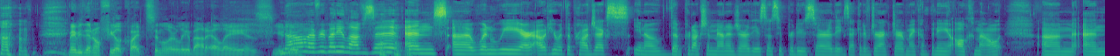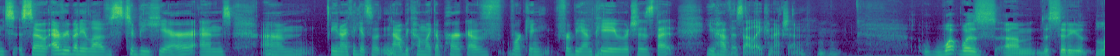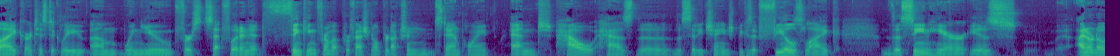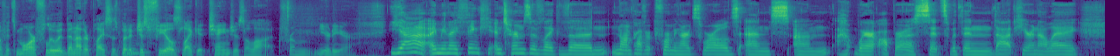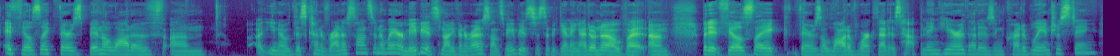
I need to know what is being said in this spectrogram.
um, maybe they don't feel quite similarly about LA as you no, do. No, everybody loves it. and uh, when we are out here with the projects, you know, the production manager, the associate producer, the executive director of my company all come out. Um, and so everybody loves to be here. And, um, you know, I think it's now become like a perk of working for BMP, which is that you have this LA connection. Mm-hmm what was um, the city like artistically um, when you first set foot in it thinking from a professional production standpoint, and how has the the city changed? Because it feels like the scene here is I don't know if it's more fluid than other places, but it mm-hmm. just feels like it changes a lot from year to year. Yeah, I mean, I think in terms of like the nonprofit performing arts world and um, where opera sits within that here in LA, it feels like there's been a lot of um, you know this kind of renaissance in a way or maybe it's not even a renaissance maybe it's just a beginning i don't know but um but it feels like there's a lot of work that is happening here that is incredibly interesting.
